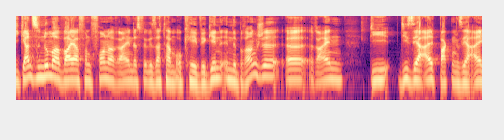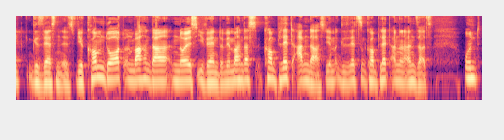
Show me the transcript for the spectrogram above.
die ganze Nummer war ja von vornherein, dass wir gesagt haben, okay, wir gehen in eine Branche äh, rein, die, die sehr altbacken, sehr alt gesessen ist. Wir kommen dort und machen da ein neues Event und wir machen das komplett anders. Wir setzen einen komplett anderen Ansatz. Und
